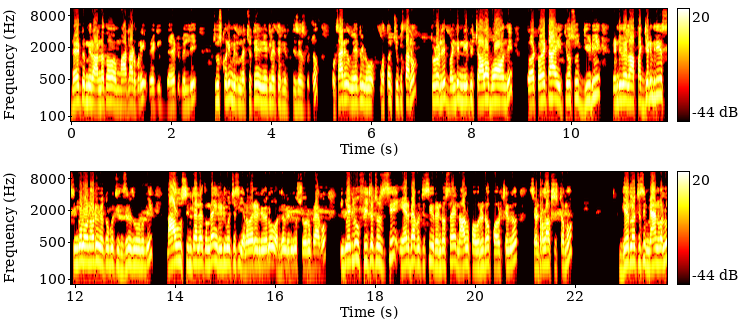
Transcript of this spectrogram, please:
డైరెక్ట్ మీరు అన్నతో మాట్లాడుకుని వెహికల్ డైరెక్ట్ వెళ్ళి చూసుకొని మీకు నచ్చితే వెహికల్ అయితే మీరు తీసేసుకోవచ్చు. ఒకసారి వెహికల్ మొత్తం చూపిస్తాను. చూడండి బండి నీట్ చాలా బాగుంది. టొయోటా ఇథియోసు జీడీ రెండు వేల పద్దెనిమిది సింగిల్ ఓనర్ వెహికల్ వచ్చి ఇన్సూరెన్స్ ఉంది. నాలుగు సిల్టాలు అయితే ఉన్నాయి. రీడింగ్ వచ్చేసి ఎనభై రెండు వేలు. ఒరిజినల్ రీడింగ్ షోరూమ్ బ్యాగ్ ఈ వెహికల్ ఫీచర్స్ వచ్చేసి ఎయిర్ బ్యాగ్ వచ్చేసి రెండు వస్తాయి. నాలుగు power window power steering central lock system. గేర్లు వచ్చేసి manual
